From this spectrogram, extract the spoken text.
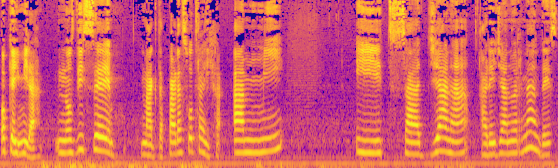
Ok, mira, nos dice Magda, para su otra hija, a mí, Y Sayana Arellano Hernández,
